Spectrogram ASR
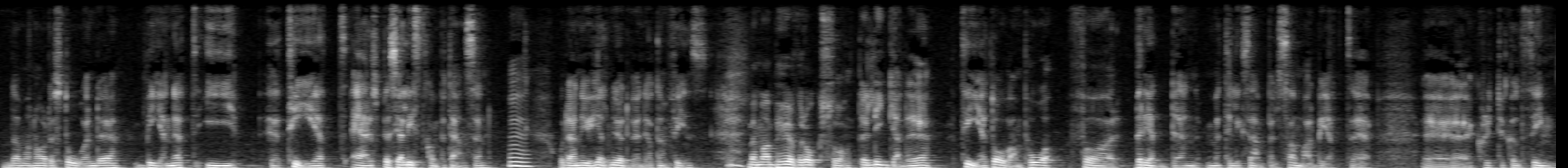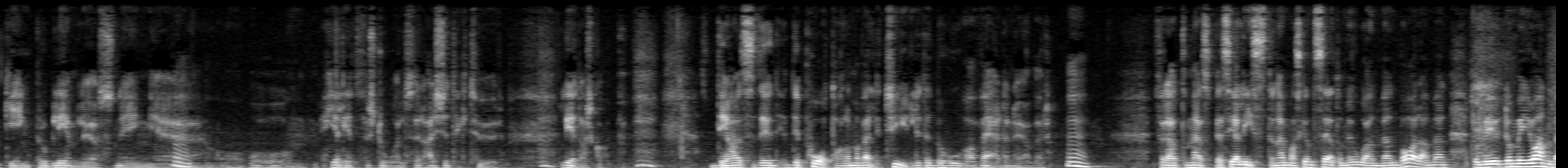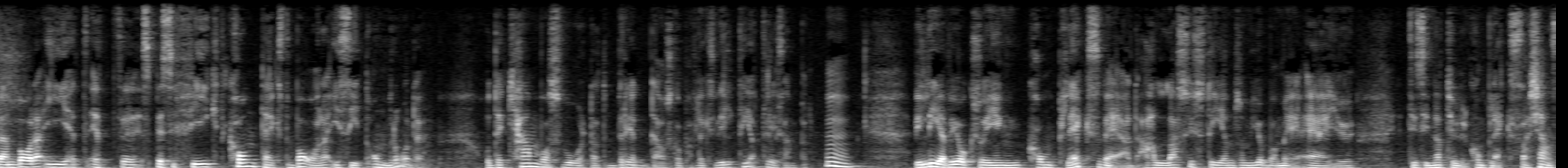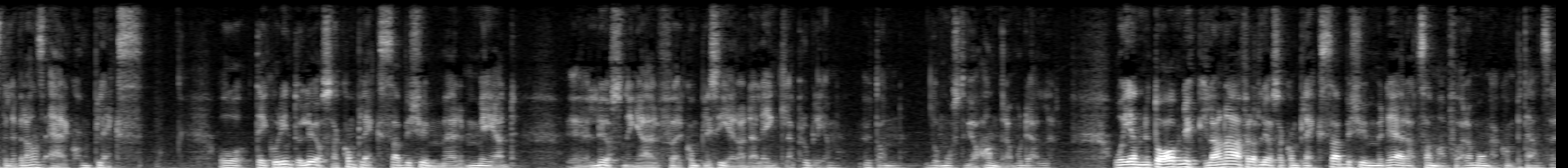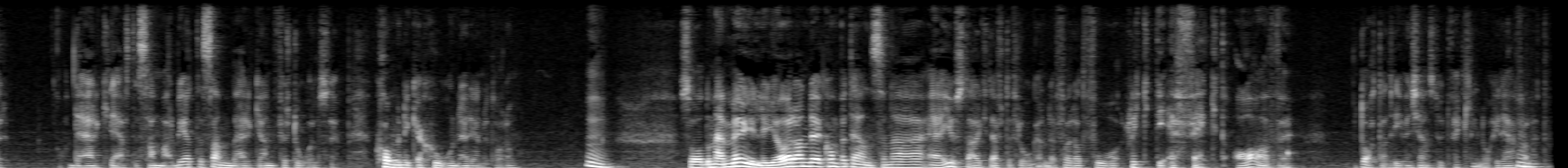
Där man har det stående benet i eh, T är specialistkompetensen. Mm. Och den är ju helt nödvändig att den finns. Men man behöver också det liggande T ovanpå för bredden med till exempel samarbete, eh, critical thinking, problemlösning eh, mm. Och, helhetsförståelse, arkitektur, ledarskap. Det, har, det, det påtalar man väldigt tydligt ett behov av världen över. Mm. För att de här specialisterna, man ska inte säga att de är oanvändbara, men de är, de är ju användbara i ett, ett eh, specifikt kontext bara i sitt område. Och det kan vara svårt att bredda och skapa flexibilitet till exempel. Mm. Vi lever ju också i en komplex värld. Alla system som vi jobbar med är ju till sin natur komplexa. Tjänsteleverans är komplex. Och det går inte att lösa komplexa bekymmer med eh, lösningar för komplicerade eller enkla problem. Utan då måste vi ha andra modeller. Och en av nycklarna för att lösa komplexa bekymmer det är att sammanföra många kompetenser. Och där krävs det samarbete, samverkan, förståelse. Kommunikation är en av dem. Mm. Så de här möjliggörande kompetenserna är ju starkt efterfrågande för att få riktig effekt av datadriven tjänsteutveckling då, i det här mm. fallet.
